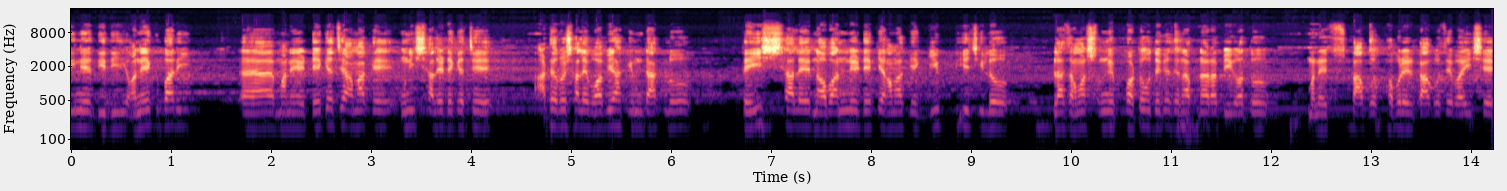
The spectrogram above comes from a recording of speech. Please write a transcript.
দিনে দিদি অনেকবারই মানে ডেকেছে আমাকে, উনিশ সালে ডেকেছে, আঠেরো সালে ববি হাকিম ডাকলো, তেইশ সালে নবান্নে ডেকে আমাকে গিফট দিয়েছিল। প্লাস আমার সঙ্গে ফটোও দেখেছেন আপনারা বিগত মানে খবরের কাগজে বা ইসে।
